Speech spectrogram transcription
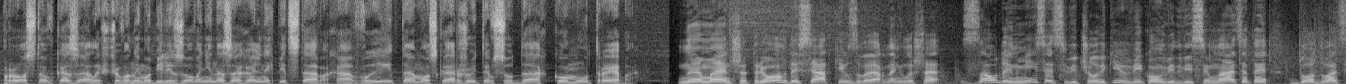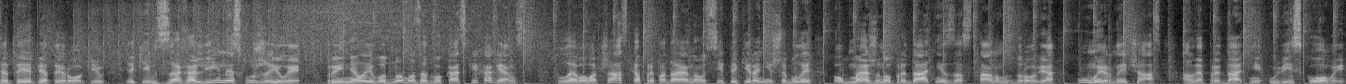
Просто вказали, що вони мобілізовані на загальних підставах, а ви там оскаржуйте в судах кому треба. Не менше трьох десятків звернень лише за один місяць від чоловіків віком від 18 до 25 років, які взагалі не служили, прийняли в одному з адвокатських агентств. Левова частка припадає на осіб, які раніше були обмежено придатні за станом здоров'я у мирний час, але придатні у військовий.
